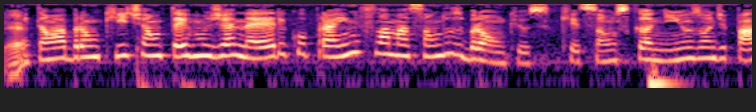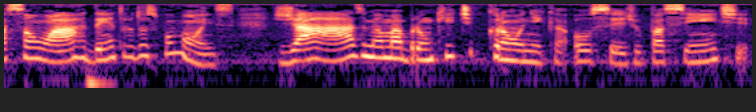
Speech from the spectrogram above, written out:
É? Então, a bronquite é um termo genérico para inflamação dos brônquios, que são os caninhos onde passam o ar dentro dos pulmões. Já a asma é uma bronquite crônica, ou seja, o paciente,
